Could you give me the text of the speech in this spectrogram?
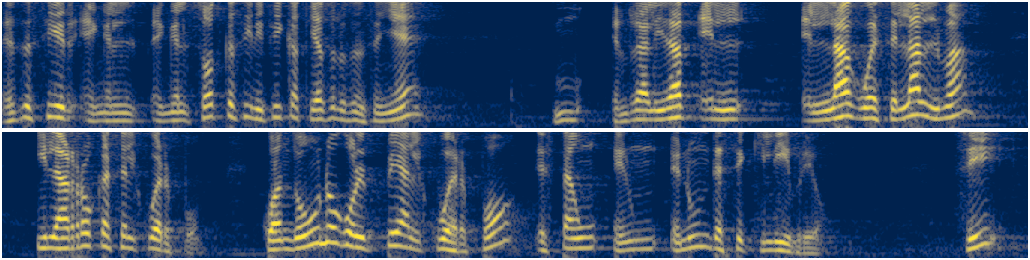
Es decir, en el, en el Sot, que significa que ya se los enseñé, en realidad el, agua es el alma y la roca es el cuerpo. Cuando uno golpea el cuerpo, está en un desequilibrio. ¿Sí?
